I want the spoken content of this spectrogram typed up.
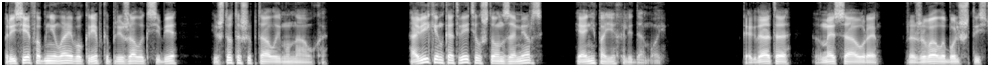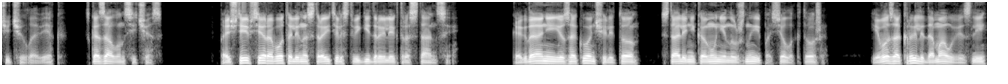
Присев, обняла его, крепко прижала к себе и что-то шептала ему на ухо. А Викинг ответил, что он замерз, и они поехали домой. Когда-то в Мессауре проживало больше тысячи человек сказал он сейчас. Почти все работали на строительстве гидроэлектростанции. Когда они ее закончили, то стали никому не нужны, и поселок тоже. Его закрыли, дома увезли.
